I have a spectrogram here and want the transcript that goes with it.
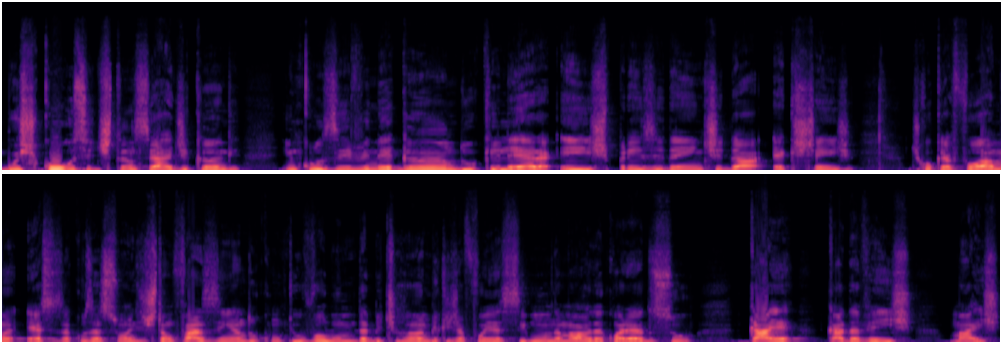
buscou se distanciar de Kang, inclusive negando que ele era ex-presidente da Exchange. De qualquer forma, essas acusações estão fazendo com que o volume da BitHub, que já foi a segunda maior da Coreia do Sul, caia cada vez mais.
